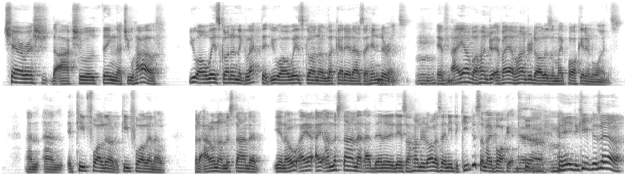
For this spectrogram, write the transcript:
cherish the actual thing that you have, you always gonna neglect it. You always gonna look at it as a hindrance. If I have a hundred, if I have a hundred dollars in my pocket in once, and and it keep falling out, it keep falling out. But I don't understand that. You know, I I understand that at the end of the day, it's a hundred dollars. I need to keep this in my pocket. Yeah. I need to keep this here.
